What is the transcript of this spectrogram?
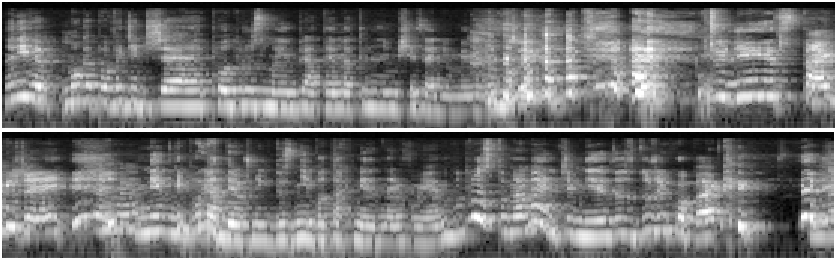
no nie wiem, mogę powiedzieć, że podróż z moim bratem na tylnym siedzeniu mnie męczy. Ale to nie jest tak, że nie, nie pojadę już nigdy z nim, bo tak mnie denerwuje. Po prostu no, męczy mnie, to jest duży chłopak. no.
